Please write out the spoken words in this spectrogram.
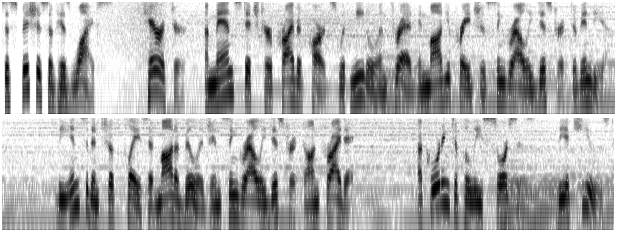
Suspicious of his wife's character, a man stitched her private parts with needle and thread in Madhya Pradesh's Singrauli district of India. The incident took place at Mata village in Singrauli district on Friday. According to police sources, the accused,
